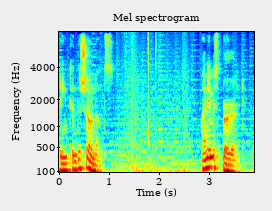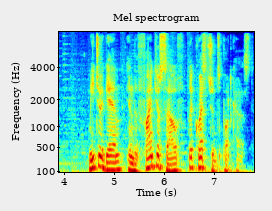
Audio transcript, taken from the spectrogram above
linked in the show notes. My name is Bernd. Meet you again in the Find Yourself the Questions podcast.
